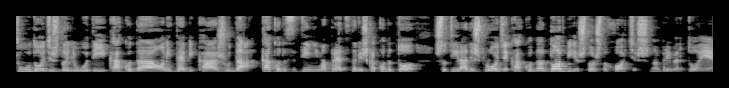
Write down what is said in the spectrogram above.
tu dođeš do ljudi, kako da oni tebi kažu da, kako da se ti njima predstaviš, kako da to što ti radiš prođe, kako da dobiješ to što hoćeš. Naprimer, to je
